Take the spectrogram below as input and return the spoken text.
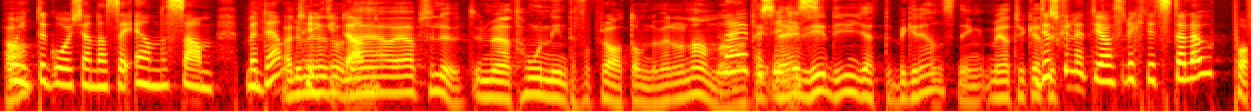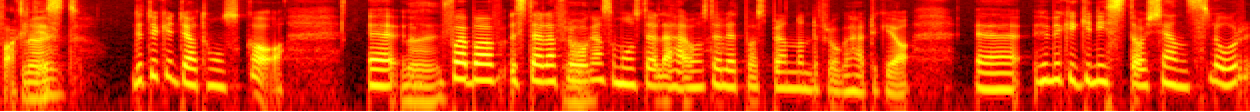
och Ja. inte gå och känna sig ensam med den Ja, tyngden. Nej, ja, absolut. Du menar att hon inte får prata om det med någon annan? Nej, Att precis. Nej, det, det är ju en jättebegränsning. Men jag tycker att Det det, skulle inte jag riktigt ställa upp på faktiskt. Det tycker inte jag att hon ska. Eh, får jag bara ställa frågan som hon ställer här? Hon ställer ett par spännande frågor här tycker jag. Eh, hur mycket gnista och känslor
